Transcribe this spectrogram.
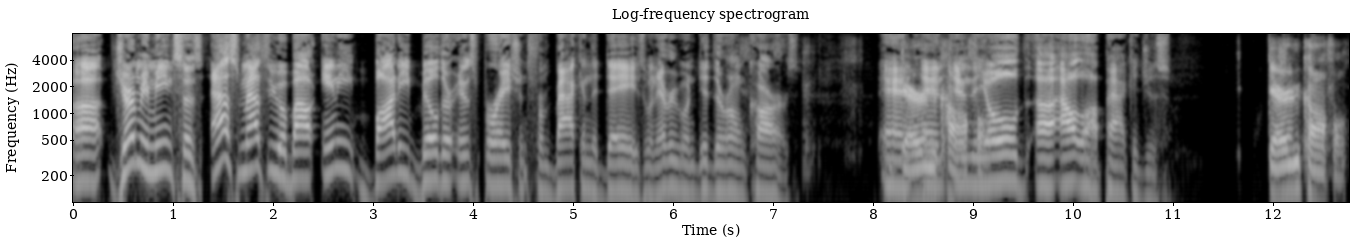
Uh, Jeremy Mean says, ask Matthew about any bodybuilder inspirations from back in the days when everyone did their own cars. And, Darren and, and the old uh, outlaw packages. Darren Koffel.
